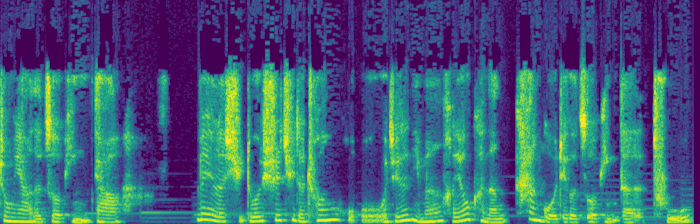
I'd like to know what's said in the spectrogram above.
重要的作品叫《为了许多失去的窗户》，我觉得你们很有可能看过这个作品的图，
